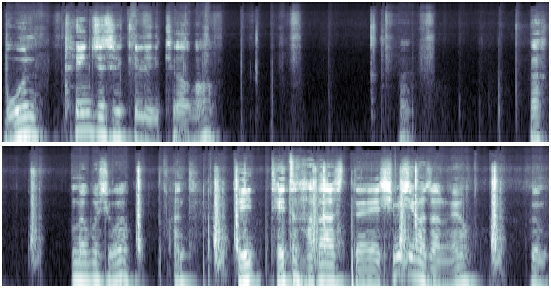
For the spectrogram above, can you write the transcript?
뭔 페인 짓을 했길래 이렇게 나와 네. 네. 한번 해보시고요 한 데이, 데이터 다 달았을 때 심심하잖아요 그럼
